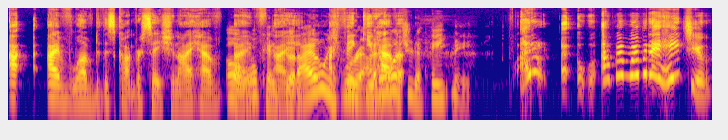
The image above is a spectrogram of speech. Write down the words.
I, I've loved this conversation. I have. Oh, I've, okay, good. I, always I think you I don't want a, you to hate me. I don't. Uh, I, why would I hate you?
